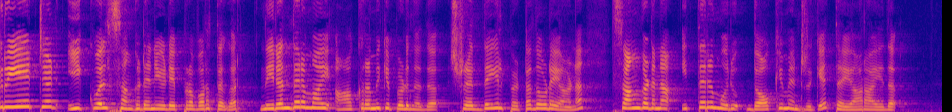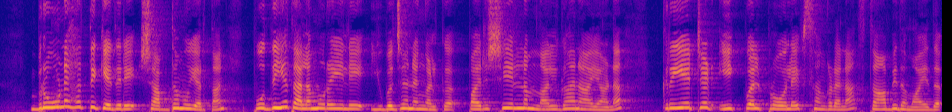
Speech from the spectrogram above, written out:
Created equal സംഘടനയുടെ പ്രവർത്തകർ നിരന്തരമായി ആക്രമിക്കപ്പെടുന്നത് ശ്രദ്ധയിൽപ്പെട്ടതോടെയാണ് സംഘടന ഇത്തരമൊരു ഡോക്യുമെന്ററിക്ക് തയ്യാറായത് ഭ്രൂണഹത്യക്കെതിരെ ശബ്ദമുയർത്താൻ പുതിയ തലമുറയിലെ യുവജനങ്ങൾക്ക് പരിശീലനം നൽകാനായാണ് ക്രിയേറ്റഡ് ഈക്വൽ പ്രോലൈഫ് സംഘടന സ്ഥാപിതമായത്.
